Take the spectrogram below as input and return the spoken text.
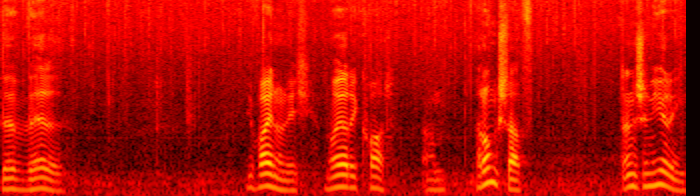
Seville. Hier war ich noch nicht. Neuer Rekord. Ähm, Errungenschaft. Engineering.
